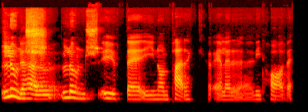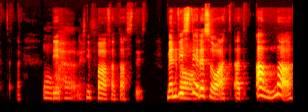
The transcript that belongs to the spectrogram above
lunch, här- lunch ute i någon park eller eh, vid havet. Åh, Det-. Det är bara fantastiskt. Men visst Ja. är det så att, att alla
